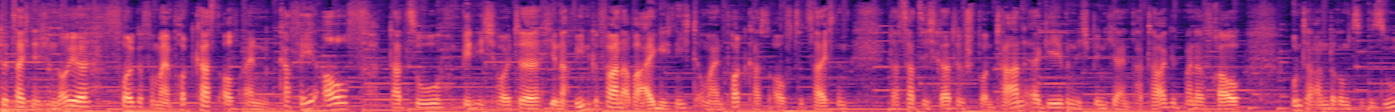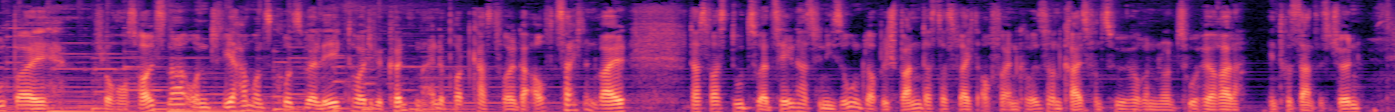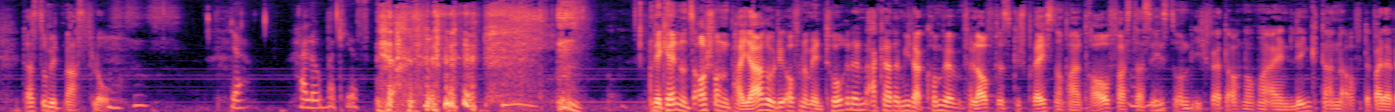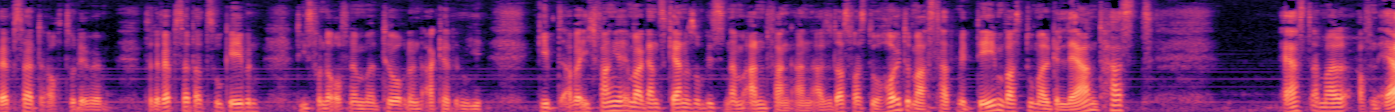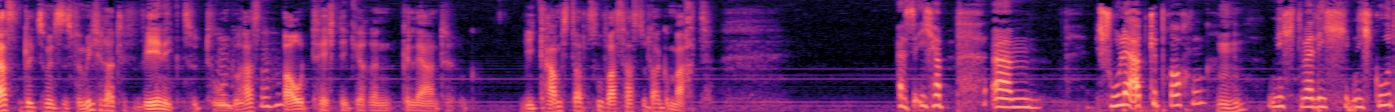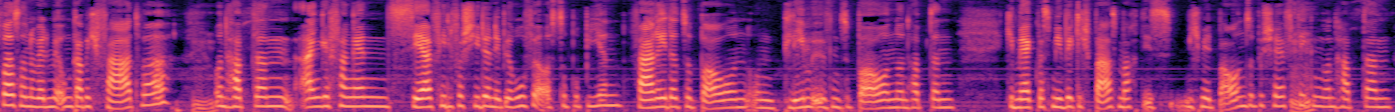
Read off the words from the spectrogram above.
Heute zeichne ich eine neue Folge von meinem Podcast auf einen Kaffee auf. Dazu bin ich heute hier nach Wien gefahren, aber eigentlich nicht, um einen Podcast aufzuzeichnen. Das hat sich relativ spontan ergeben. Ich bin hier ein paar Tage mit meiner Frau unter anderem zu Besuch bei Florence Holzner und wir haben uns kurz überlegt, heute wir könnten eine Podcast-Folge aufzeichnen, weil das, was du zu erzählen hast, finde ich so unglaublich spannend, dass das vielleicht auch für einen größeren Kreis von Zuhörerinnen und Zuhörern interessant ist. Schön, dass du mitmachst, Flo. Ja, hallo Matthias. Ja. Wir kennen uns auch schon ein paar Jahre über die offene Mentorinnenakademie. Da kommen wir im Verlauf des Gesprächs nochmal drauf, was mhm. das ist. Und ich werde auch nochmal einen Link dann auf der, bei der Website auch zu, dem, zu der Website dazu geben, die es von der offenen Mentorinnenakademie gibt. Aber ich fange ja immer ganz gerne so ein bisschen am Anfang an. Also das, was du heute machst, hat mit dem, was du mal gelernt hast, erst einmal auf den ersten Blick zumindest für mich relativ wenig zu tun. Du hast mhm. Bautechnikerin gelernt. Wie kam es dazu? Was hast du da gemacht? Also ich habe ähm, Schule abgebrochen. Mhm. Nicht, weil ich nicht gut war, sondern weil mir unglaublich fad war. Mhm. Und habe dann angefangen, sehr viel verschiedene Berufe auszuprobieren. Fahrräder zu bauen und Lehmöfen zu bauen. Und habe dann gemerkt, was mir wirklich Spaß macht, ist, mich mit Bauen zu beschäftigen. Mhm. Und habe dann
